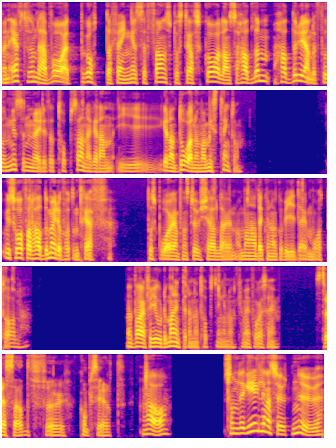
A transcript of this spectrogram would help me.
men eftersom det här var ett brott där fängelse fanns på straffskalan så hade, hade det ju ändå funnits en möjlighet att topsa henne redan, i, redan då när hon var misstänkt. Då. Och I så fall hade man ju då fått en träff på spåren från stuvkällaren och man hade kunnat gå vidare med åtal. Men varför gjorde man inte den här topsningen då, kan man ju fråga sig. Stressad, för komplicerat. Ja. Som reglerna ser ut nu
